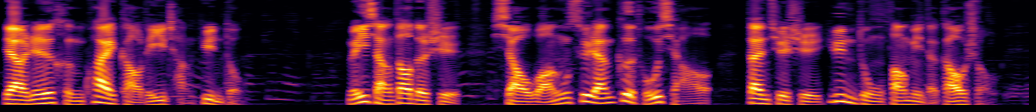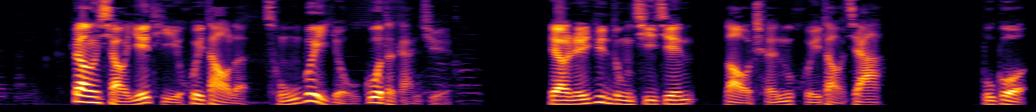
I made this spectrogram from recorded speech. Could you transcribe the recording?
两人很快搞了一场运动。没想到的是，小王虽然个头小，但却是运动方面的高手，让小野体会到了从未有过的感觉。两人运动期间，老陈回到家，不过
